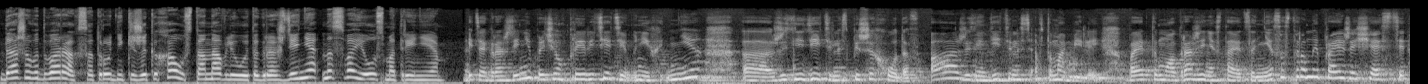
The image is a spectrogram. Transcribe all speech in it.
Даже во дворах сотрудники ЖКХ устанавливают ограждения на свое усмотрение. Эти ограждения, причем в приоритете у них не э, жизнедеятельность пешеходов, а жизнедеятельность автомобилей. Поэтому ограждение ставится не со стороны проезжей части,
